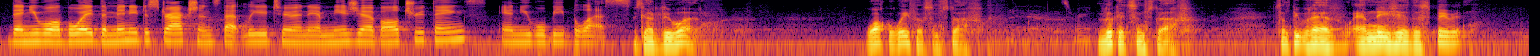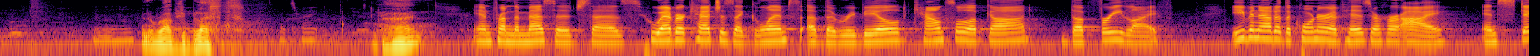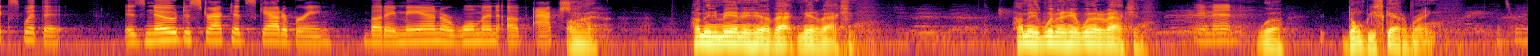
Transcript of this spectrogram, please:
then you will avoid the many distractions that lead to an amnesia of all true things, and you will be blessed. You got to do what? Walk away from some stuff. That's right. Look at some stuff. Some people have amnesia of the spirit, and it robs your blessings. Right. And from the message says, Whoever catches a glimpse of the revealed counsel of God, the free life, even out of the corner of his or her eye, and sticks with it, is no distracted scatterbrain, but a man or woman of action. All right. How many men in here have act, men of action? How many women here, women of action? Amen. Well, don't be scatterbrained, That's right.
